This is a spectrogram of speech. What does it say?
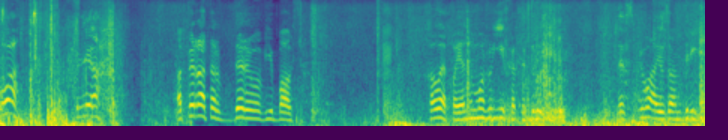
О! Бля! Оператор в дерево в'їбався. Халепа, я не можу їхати, друзі. Не вспіваю за Андрієм.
